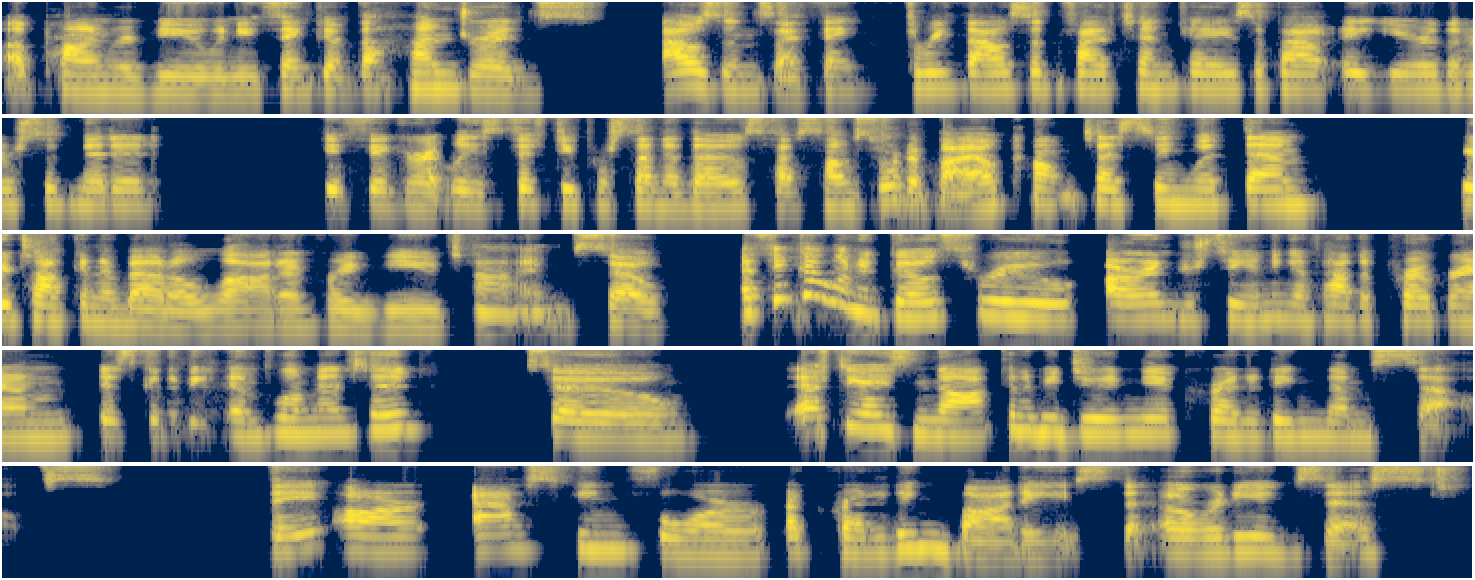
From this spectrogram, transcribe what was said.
upon review. When you think of the hundreds thousands, I think 3,000 510Ks about a year that are submitted. You figure at least 50% of those have some sort of biocomp testing with them. You're talking about a lot of review time. So I think I want to go through our understanding of how the program is going to be implemented. So FDA is not going to be doing the accrediting themselves. They are asking for accrediting bodies that already exist.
